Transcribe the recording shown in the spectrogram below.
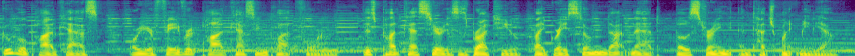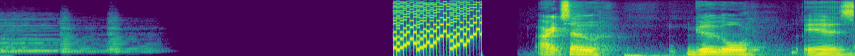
Google Podcasts, or your favorite podcasting platform. This podcast series is brought to you by Greystone.net, Bowstring, and Touchpoint Media. All right, so Google is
